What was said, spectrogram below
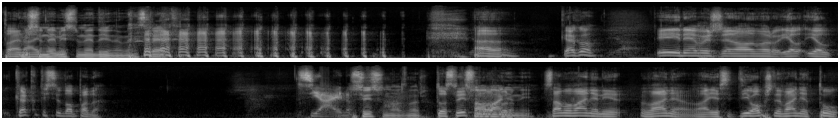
to je Mislim, ne najbolje. mislim nedelju, nego na sred. A, kako? I ne bojiš se na odmoru. Jel, jel, kako ti se dopada? Sjajno. Svi su na odmoru. To svi su Samo na Vanja odmoru. nije. Samo Vanja nije. Vanja, Va- jesi ti uopšte Vanja tu?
